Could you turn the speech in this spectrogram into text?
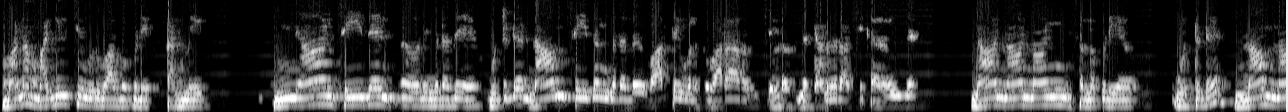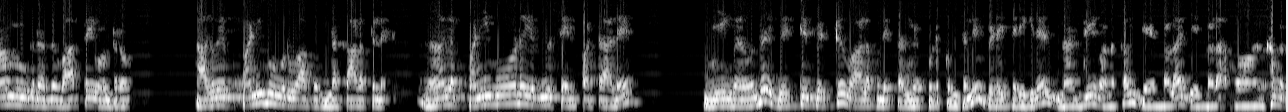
மன மகிழ்ச்சி உருவாகக்கூடிய தன்மை. நான் செய்தேன் அப்படிங்கிறது விட்டுட்டு நாம் செய்தங்கிறது வார்த்தை உங்களுக்கு வர ஆரம்பிச்சு விடும். இந்த தனுராசிக்காரங்க. நான் நான் நான் சொல்லக்கூடிய விட்டுட்டு நாம் நாம்ங்கிறது வார்த்தை ஒன்றும். ஆகவே பணிவு உருவாகும் இந்த காலத்துல. அதனால பணிவோடு இருந்து செயல்பட்டாலே நீங்கள் வந்து வெற்றி பெற்று வாழக்கூடிய தன்மை கொடுக்கும் சொல்லி விடைபெறுகிறேன். நன்றி வணக்கம். ஜெயபாலா ஜெயபாலா. வாழ்க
